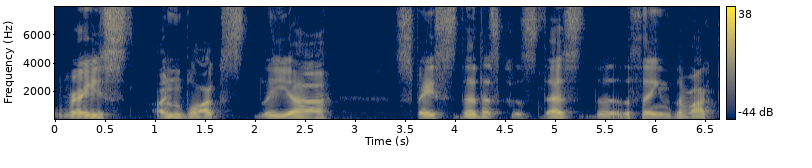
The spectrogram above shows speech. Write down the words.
Rey's unblocks the uh, space. The that's that's the the thing. The rock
